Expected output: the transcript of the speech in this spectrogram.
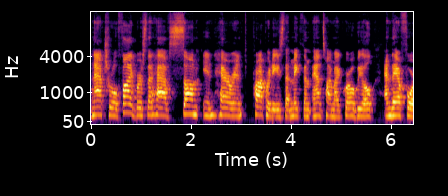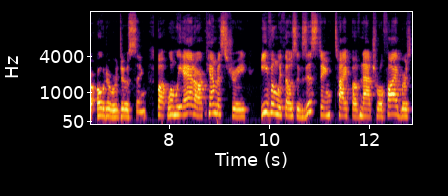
natural fibers that have some inherent properties that make them antimicrobial and therefore odor reducing. But when we add our chemistry, even with those existing type of natural fibers,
